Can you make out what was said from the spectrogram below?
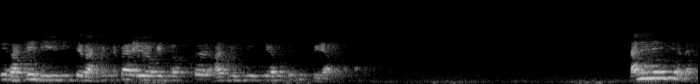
මේ රටේ ජීවිතය රකින්න බෑ ඒ වගේ තත්ත්ව අධිජීවිතයක් පිටිපියා. දන්නේ නැහැ කියලා.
